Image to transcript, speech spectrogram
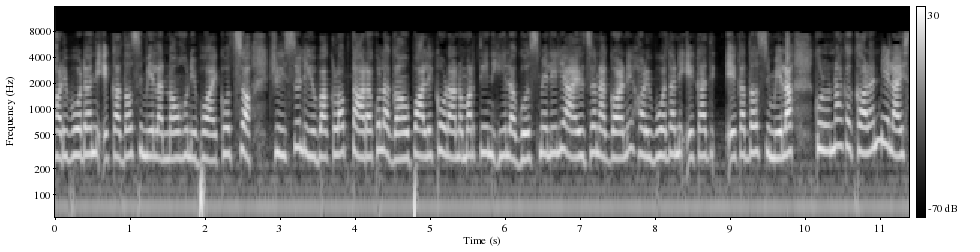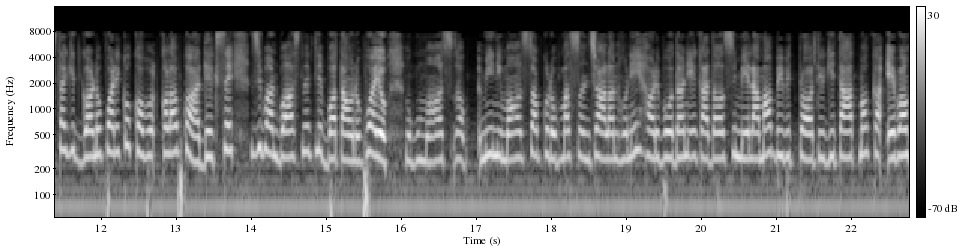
हरिबोधनी एकादशी मेला नहुने भएको छ। त्रिशुल युवा क्लब ताराकोला गाउँपालिका वडा नम्बर तीन हिल घोषमेलीले आयोजना गर्ने हरिबोधनी एका एकादशी मेला कोरोनाका कारण मेला स्थगित गर्नु परेको क्लबका अध्यक्ष जीवन बस्नेतले बताउनुभयो। मिनी महोत्सवको रूपमा सञ्चालन हुने हरिबोधनी एकादशी मेलामा विविध प्रतियोगितात्मक एवं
